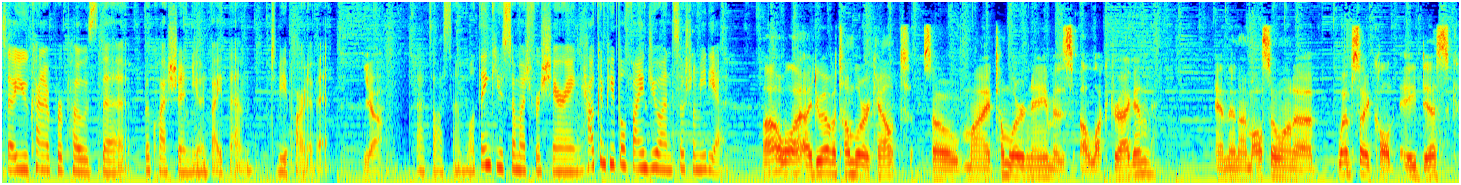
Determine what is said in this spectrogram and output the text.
So you kind of propose the the question, you invite them to be a part of it. Yeah. That's awesome. Well, thank you so much for sharing. How can people find you on social media? Oh, well, I do have a Tumblr account. So my Tumblr name is a luck dragon. And then I'm also on a website called ADISC,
